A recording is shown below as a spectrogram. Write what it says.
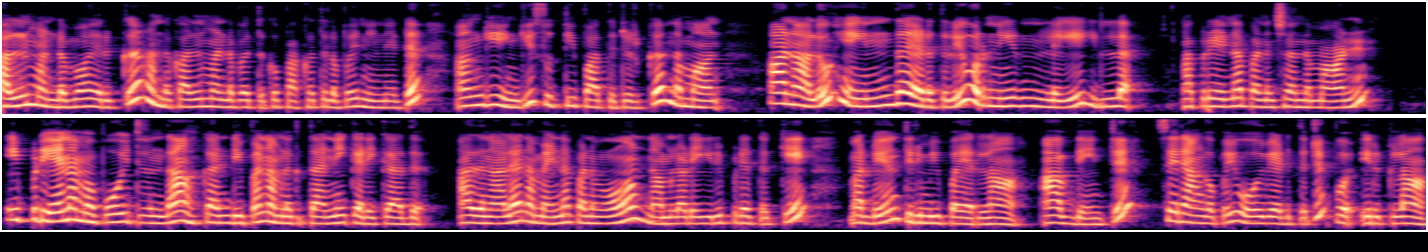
கல் மண்டபம் இருக்குது அந்த கல் மண்டபத்துக்கு பக்கத்தில் போய் நின்றுட்டு அங்கேயும் இங்கேயும் சுற்றி பார்த்துட்டு இருக்கு அந்த மான். ஆனாலும் எந்த இடத்துலையும் ஒரு நீர்நிலையே இல்லை. அப்புறம் என்ன பண்ணுச்சு அந்த மான்? இப்படியே நம்ம போயிட்டு இருந்தால் கண்டிப்பாக நம்மளுக்கு தண்ணி கிடைக்காது. அதனால் நம்ம என்ன பண்ணுவோம்? நம்மளோட இருப்பிடத்துக்கே மறுபடியும் திரும்பி போயிடலாம் அப்படின்ட்டு சரி அங்கே போய் ஓய்வு எடுத்துகிட்டு போ இருக்கலாம்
